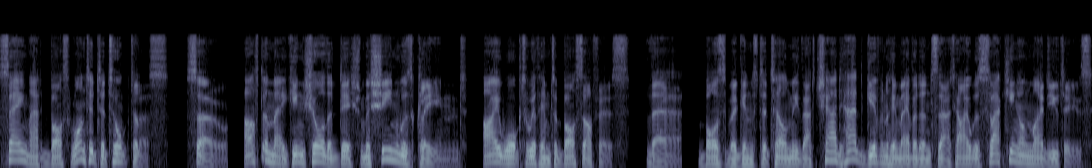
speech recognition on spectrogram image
saying that boss wanted to talk to us. So, after making sure the dish machine was cleaned, I walked with him to boss office. There, boss begins to tell me that Chad had given him evidence that I was slacking on my duties,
